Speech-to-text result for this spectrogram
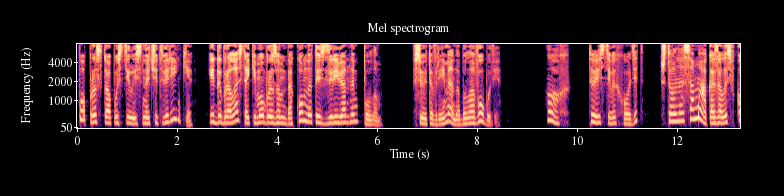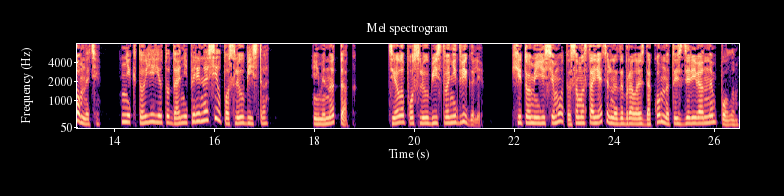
попросту опустилась на четвереньки и добралась таким образом до комнаты с деревянным полом. Все это время она была в обуви. «Ох, то есть выходит, что она сама оказалась в комнате. Никто ее туда не переносил после убийства». «Именно так. Тело после убийства не двигали. Хитоми Есимото самостоятельно добралась до комнаты с деревянным полом,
